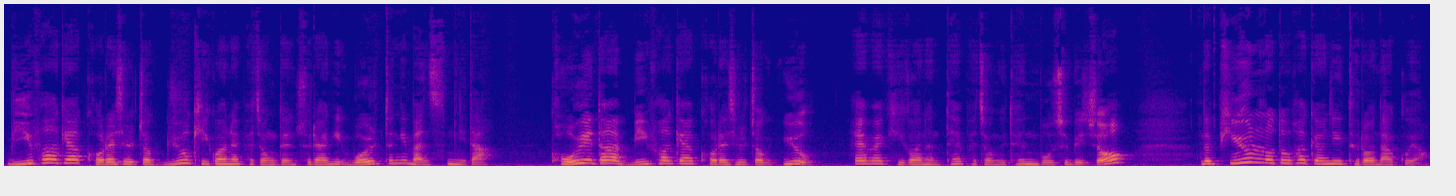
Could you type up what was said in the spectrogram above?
미확약 거래 실적 유 기관에 배정된 수량이 월등히 많습니다. 거의 다 미확약 거래 실적 유 해외 기관한테 배정이 된 모습이죠. 근데 비율로도 확연히 드러나고요.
